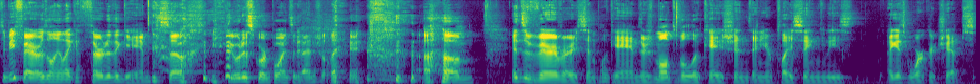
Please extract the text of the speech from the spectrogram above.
to be fair, it was only like a third of the game, so you would have scored points eventually. um, it's a very very simple game. There's multiple locations, and you're placing these I guess worker chips.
